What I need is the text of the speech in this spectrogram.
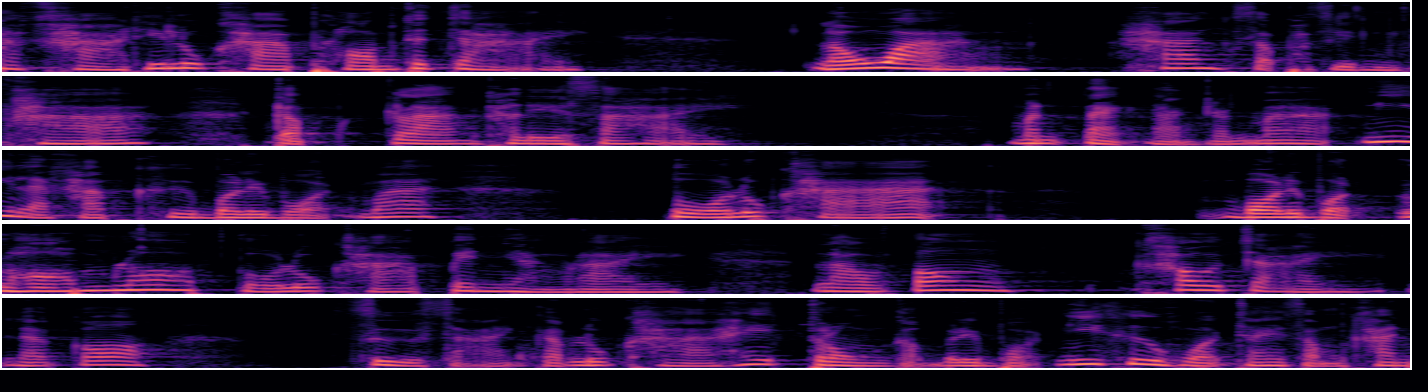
ราคาที่ลูกค้าพร้อมจะจ่าย ระหว่างห้างสรรพสินค้ากับกลางทะเลทราย มันแตกต่างกันมากนี่แหละครับ คือบริบทว่าตัวลูกค้าบริบทล้อมรอบตัวลูกค้าเป็นอย่างไร เราต้องเข้าใจแล้วก็สื่อสารกับลูกค้าให้ตรงกับบริบทนี่คือหัวใจสำคัญ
